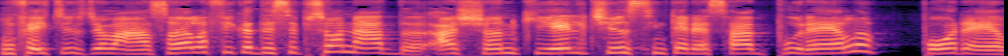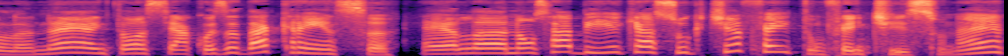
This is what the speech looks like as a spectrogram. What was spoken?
um feitiço de amarração, ela fica decepcionada, achando que ele tinha se interessado por ela por ela, né? Então, assim, a coisa da crença. Ela não sabia que a Suki tinha feito um feitiço, né?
